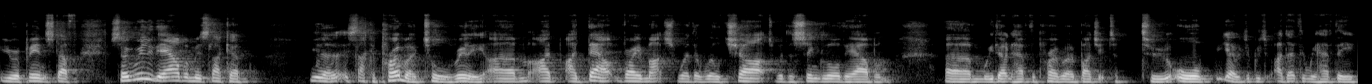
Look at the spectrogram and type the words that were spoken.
European stuff. So really, the album is like a, you know, it's like a promo tool. Really, um, I, I doubt very much whether we'll chart with the single or the album. Um, we don't have the promo budget to, to, or you know, I don't think we have the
